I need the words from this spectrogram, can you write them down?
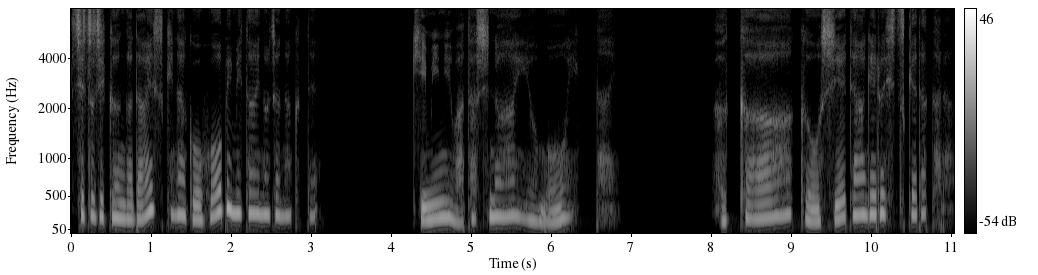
執事くんが大好きなご褒美みたいのじゃなくて、君に私の愛をもう一回、深く教えてあげるしつけだから。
